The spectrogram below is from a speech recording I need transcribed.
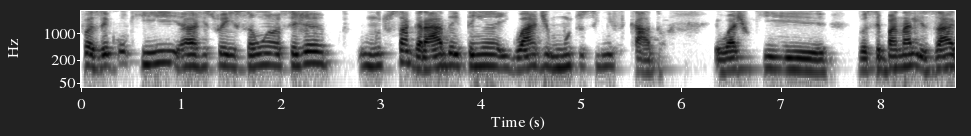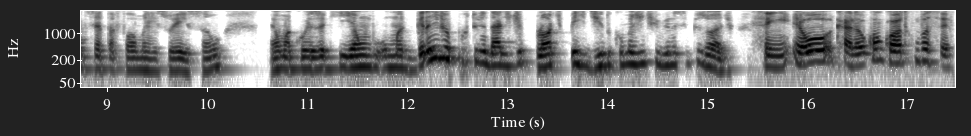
fazer com que a ressurreição seja muito sagrada e tenha e guarde muito significado. Eu acho que você banalizar, de certa forma, a ressurreição é uma coisa que é um, uma grande oportunidade de plot perdido, como a gente viu nesse episódio. Sim, eu, cara, eu concordo com você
